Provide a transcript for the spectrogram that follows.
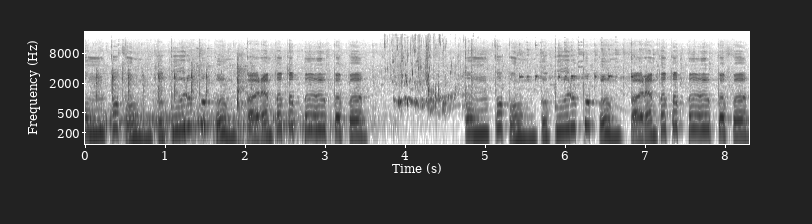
Пум-пу-пум, пу-пуру-пу-пум, парам-па-па-па-па-па. Пум-пу-пум, пу-пуру-пу-пум, парам-па-па-па-па-па.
